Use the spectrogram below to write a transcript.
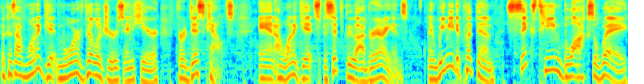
because I want to get more villagers in here for discounts and I want to get specifically librarians. And we need to put them 16 blocks away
